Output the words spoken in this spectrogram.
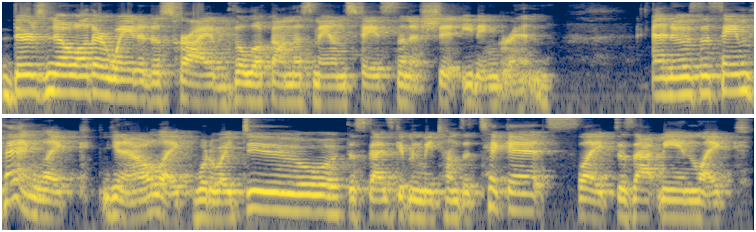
there's no other way to describe the look on this man's face than a shit eating grin. And it was the same thing. Like, you know, like, what do I do? This guy's giving me tons of tickets. Like, does that mean, like,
